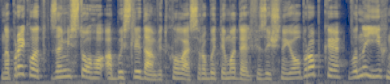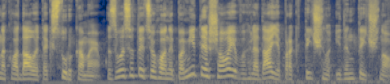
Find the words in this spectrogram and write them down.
Наприклад, замість того, аби слідам від колес робити модель фізичної обробки, вони їх накладали текстурками. З висоти цього не помітиш, але й виглядає практично ідентично.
